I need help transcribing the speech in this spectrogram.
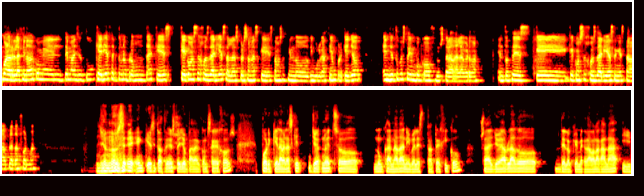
Bueno, relacionado con el tema YouTube, quería hacerte una pregunta que es, ¿qué consejos darías a las personas que estamos haciendo divulgación? Porque yo en YouTube estoy un poco frustrada, la verdad. Entonces, ¿qué, consejos darías en esta plataforma? Yo no sé en qué situación estoy yo para dar consejos, porque la verdad es que yo no he hecho nunca nada a nivel estratégico. O sea, yo he hablado de lo que me daba la gana y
